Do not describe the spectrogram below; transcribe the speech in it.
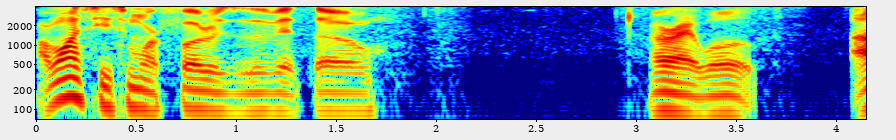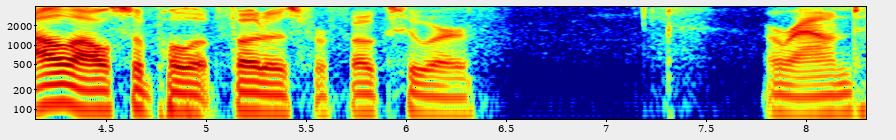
I want to see some more photos of it though. All right, well, I'll also pull up photos for folks who are around.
